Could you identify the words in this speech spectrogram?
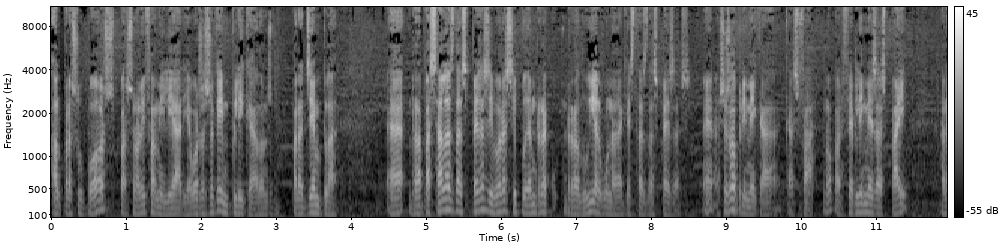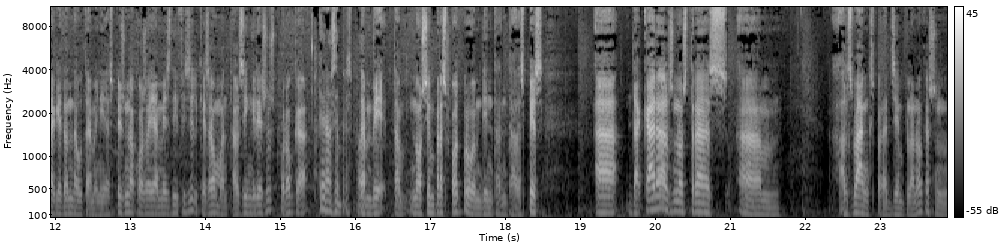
el pressupost personal i familiar. Llavors, això què implica? Doncs, per exemple, eh, repassar les despeses i veure si podem re reduir alguna d'aquestes despeses. Eh? Això és el primer que, que es fa, no? per fer-li més espai en aquest endeutament. I després una cosa ja més difícil, que és augmentar els ingressos, però que... Que no sempre es pot. També, tam, no sempre es pot, però ho hem d'intentar. Després, eh, de cara als nostres... Eh, als bancs, per exemple, no? que són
